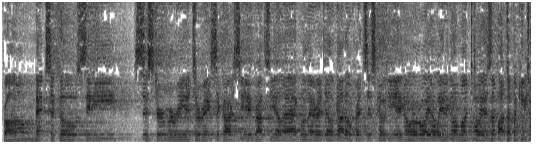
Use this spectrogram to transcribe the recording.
From Mexico City, Sister Maria Teresa Garcia, Graciela Aguilera Delgado, Francisco Diego Arroyo, way to go, Montoya, Zapata, Paquito,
